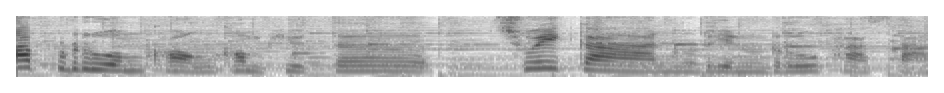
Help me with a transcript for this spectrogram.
าพรวมของคอมพิวเตอร์ ช่วยการเรียนรู้ภาษา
